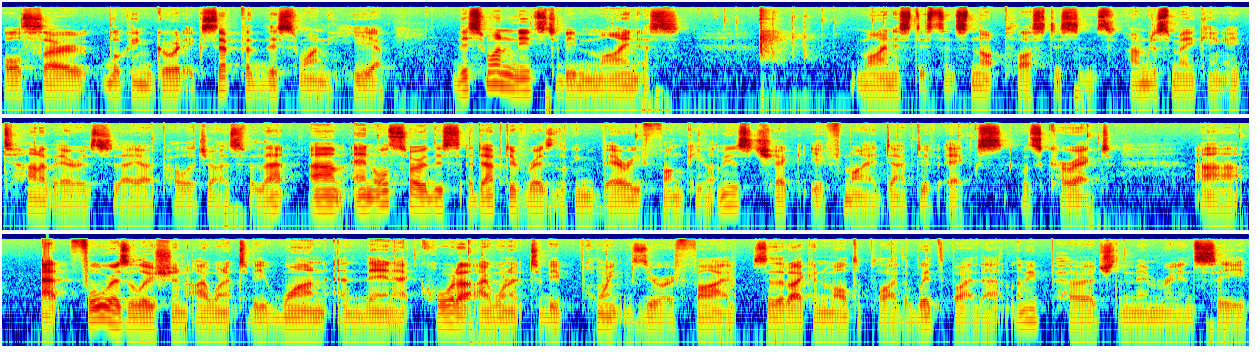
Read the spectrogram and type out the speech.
also looking good, except for this one here. This one needs to be minus, minus distance, not plus distance. I'm just making a ton of errors today, I apologize for that. Um, and also this adaptive res looking very funky. Let me just check if my adaptive X was correct. Uh, at full resolution, I want it to be 1, and then at quarter, I want it to be 0.05, so that I can multiply the width by that. Let me purge the memory and see.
